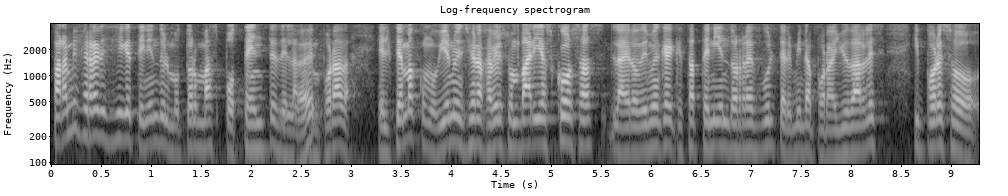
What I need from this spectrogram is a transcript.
para mí Ferrari sigue teniendo el motor más potente de la temporada. El tema, como bien menciona Javier, son varias cosas. La aerodinámica que está teniendo Red Bull termina por ayudarles y por eso,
